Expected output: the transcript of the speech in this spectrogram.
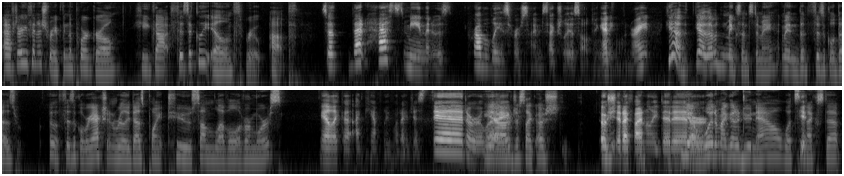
After he finished raping the poor girl, he got physically ill and threw up. So that has to mean that it was probably his first time sexually assaulting anyone, right? Yeah, yeah, that would make sense to me. I mean, the physical does, uh, physical reaction really does point to some level of remorse. Yeah, like a, I can't believe what I just did, or like, yeah, or just like, oh, sh- oh shit, I finally did it. yeah, or, what am I gonna do now? What's the Yeah. next step?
